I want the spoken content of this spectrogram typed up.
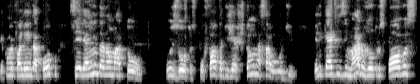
E como eu falei ainda há pouco, se ele ainda não matou os outros por falta de gestão na saúde. Ele quer dizimar os outros povos,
